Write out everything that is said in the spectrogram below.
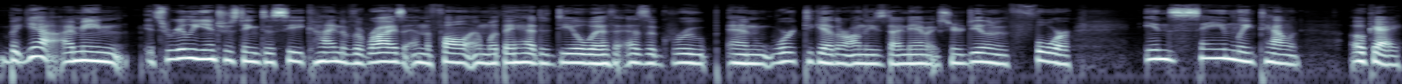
but yeah, I mean, it's really interesting to see kind of the rise and the fall and what they had to deal with as a group and work together on these dynamics. You're dealing with four insanely talented. Okay,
